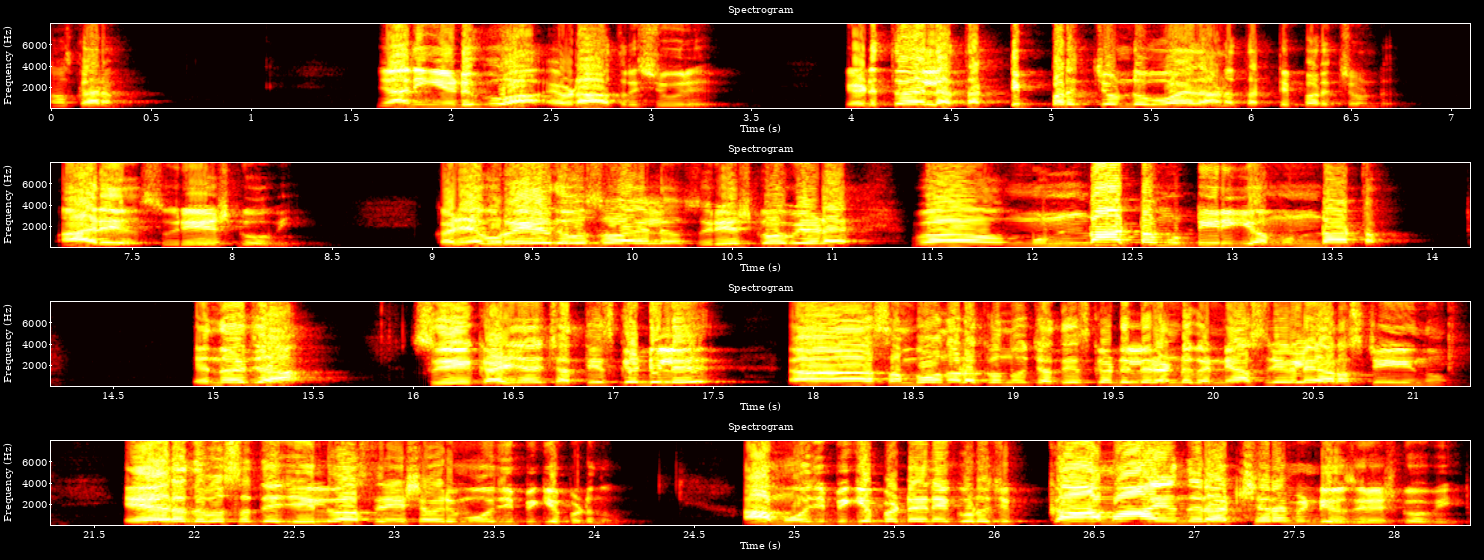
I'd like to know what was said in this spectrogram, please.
നമസ്കാരം. ഞാൻ ഇങ്ങ് എടുക്കുക എവിടാ തൃശ്ശൂര്. എടുത്തതല്ല തട്ടിപ്പറിച്ചോണ്ട് പോയതാണ് തട്ടിപ്പറിച്ചോണ്ട്. ആര്? സുരേഷ് ഗോപി. കഴിഞ്ഞ കുറേ ദിവസമായല്ലോ സുരേഷ് ഗോപിയുടെ മുണ്ടാട്ടം മുട്ടിയിരിക്കുക മുണ്ടാട്ടം. എന്ന് വെച്ചാ സു- കഴിഞ്ഞ ഛത്തീസ്ഗഡിൽ സംഭവം നടക്കുന്നു. ഛത്തീസ്ഗഡിൽ രണ്ട് കന്യാസ്ത്രീകളെ അറസ്റ്റ് ചെയ്യുന്നു. ഏറെ ദിവസത്തെ ജയിൽവാസത്തിന് ശേഷം അവർ മോചിപ്പിക്കപ്പെടുന്നു. ആ മോചിപ്പിക്കപ്പെട്ടതിനെ കുറിച്ച് കാമ എന്നൊരു അക്ഷരം മിണ്ടിയോ സുരേഷ് ഗോപി?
